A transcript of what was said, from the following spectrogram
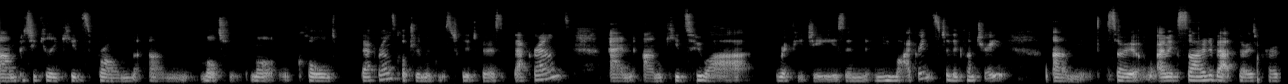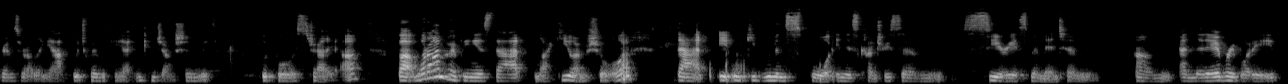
um, particularly kids from um, multi, multi, cold backgrounds, culturally linguistically diverse backgrounds, and um, kids who are refugees and new migrants to the country. Um, so I'm excited about those programs rolling out, which we're looking at in conjunction with Football Australia. But what I'm hoping is that, like you, I'm sure, that it will give women's sport in this country some serious momentum um, and that everybody,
